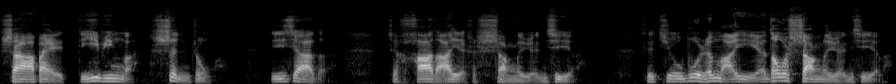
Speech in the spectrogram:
杀败敌兵啊，甚重啊！一下子。这哈达也是伤了元气了，这九部人马也都伤了元气了。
